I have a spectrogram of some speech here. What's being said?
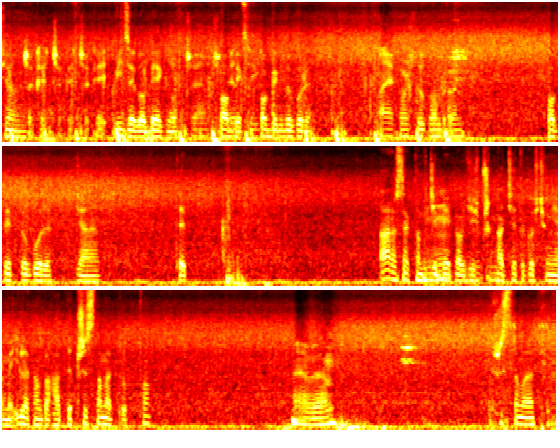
Gdzie on? Czekaj, czekaj, czekaj. Widzę go, biegnie. Zobaczyłem, czy Pobieg, więcej pobieg do góry. Ma jakąś długą broń. Pobieg do góry. Widziałem. Typ. Zaraz jak tam będzie Mhm. biegał gdzieś przy chacie, tego ściągniemy. Ile tam do chaty? 300 metrów, to? Nie wiem. 300 metrów.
